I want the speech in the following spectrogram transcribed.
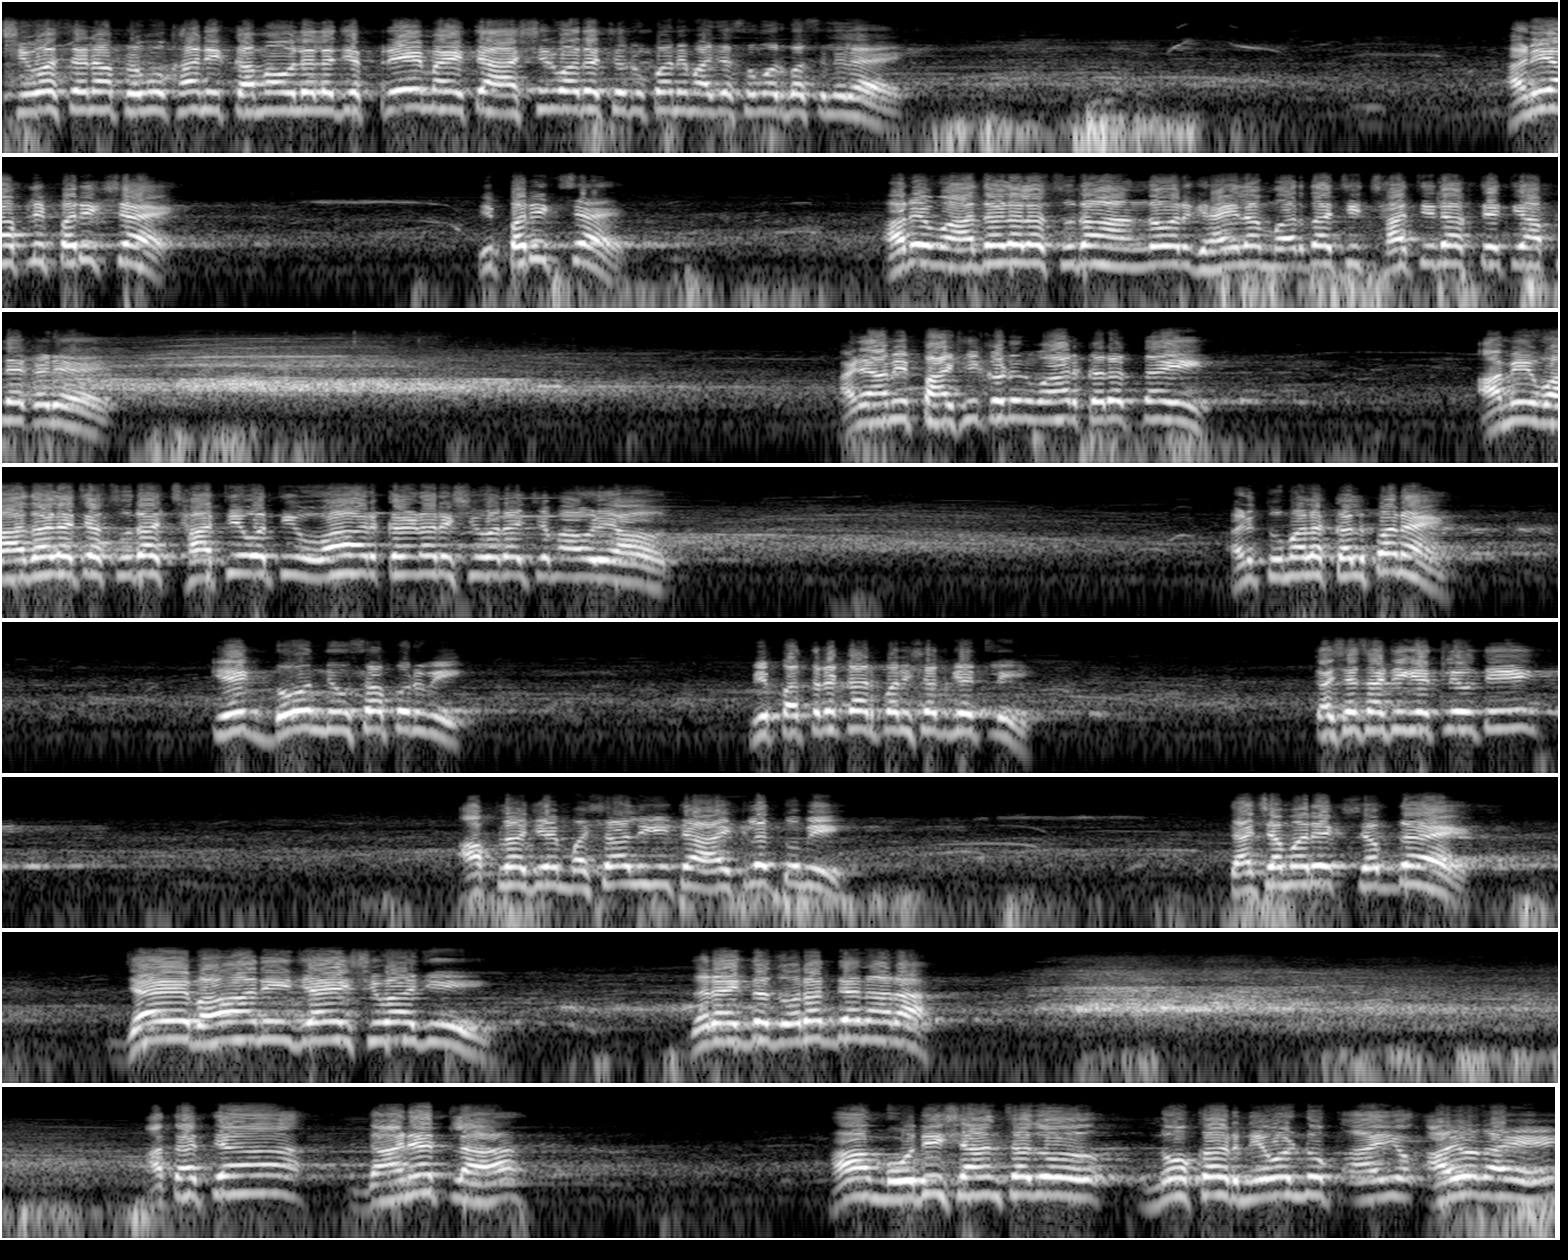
शिवसेना प्रमुखांनी कमावलेलं जे प्रेम आहे त्या आशीर्वादाच्या रूपाने माझ्यासमोर बसलेलं आहे. आणि आपली परीक्षा आहे. ही परीक्षा आहे. अरे वादळाला सुद्धा अंगावर घ्यायला मर्दाची छाती लागते ती आपल्याकडे आहे. आणि आम्ही पाठीकडून वार करत नाही. आम्ही वादळाच्या सुद्धा छातीवरती वार करणारे शिवरायाचे मावळे आहोत. आणि तुम्हाला कल्पना आहे की एक दोन दिवसापूर्वी मी पत्रकार परिषद घेतली. कशासाठी घेतली होती? आपलं जे मशाल गीत आहे ऐकलं तुम्ही त्याच्यामध्ये एक शब्द आहे. जय भवानी जय शिवाजी. जरा एकदा जोरात द्या नारा. आता त्या गाण्यातला हा मोदी शहांचा जो नोकर निवडणूक आयोग आयोग आहे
